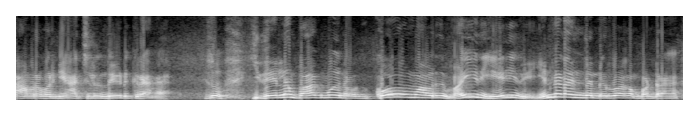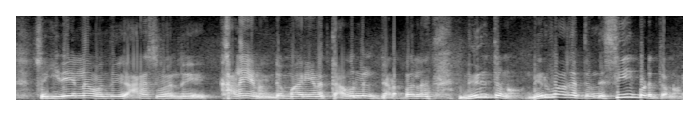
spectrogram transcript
தாமிரபரணி ஆற்றிலேருந்து எடுக்கிறாங்க? ஸோ இதையெல்லாம் பார்க்கும்போது நமக்கு கோபமாக வருது வயிறு எரியுது. என்னடா இந்த நிர்வாகம் பண்ணுறாங்க ஸோ இதையெல்லாம் வந்து அரசு வந்து களையணும். இந்த மாதிரியான தவறுகள் நடப்பதெல்லாம் நிறுத்தணும். நிர்வாகத்தை வந்து சீர்படுத்தணும்.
